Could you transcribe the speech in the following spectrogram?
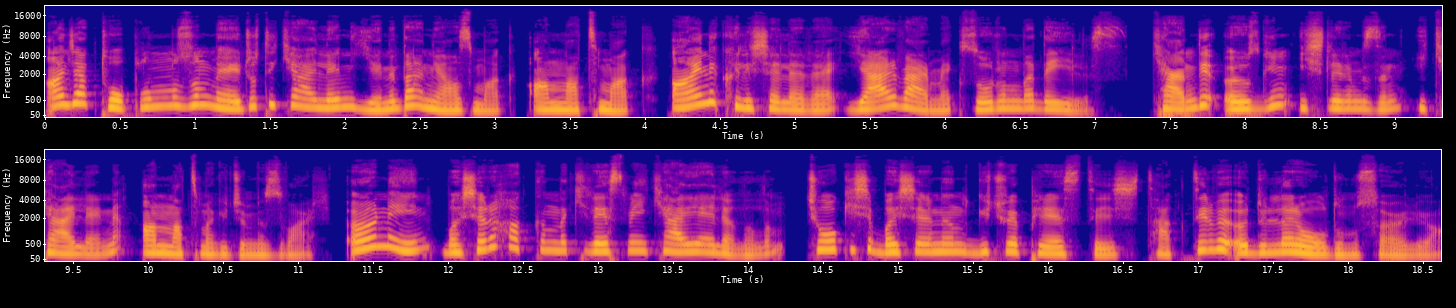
Ancak toplumumuzun mevcut hikayelerini yeniden yazmak, anlatmak, aynı klişelere yer vermek zorunda değiliz kendi özgün işlerimizin hikayelerini anlatma gücümüz var. Örneğin başarı hakkındaki resmi hikayeyi ele alalım. Çoğu kişi başarının güç ve prestij, takdir ve ödüller olduğunu söylüyor.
